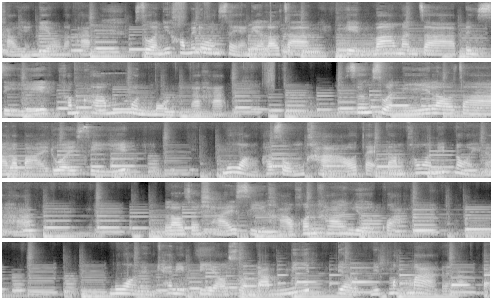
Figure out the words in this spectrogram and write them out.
ขาวอย่างเดียวนะคะ ส่วนที่เขาไม่โดนแสงเนี่ยเราจะเห็นว่ามันจะเป็นสีคล้ำๆหม่นๆนะคะ ซึ่งส่วนนี้เราจะระบายด้วยสีม่วงผสมขาวแตะดำเข้ามานิดหน่อยนะคะ เราจะใช้สีขาวค่อนข้างเยอะกว่า ม่วงเนี่ยแค่นิดเดียว ส่วนดำนิดเดียวแบบนิดมากๆเลยค่ะแต่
